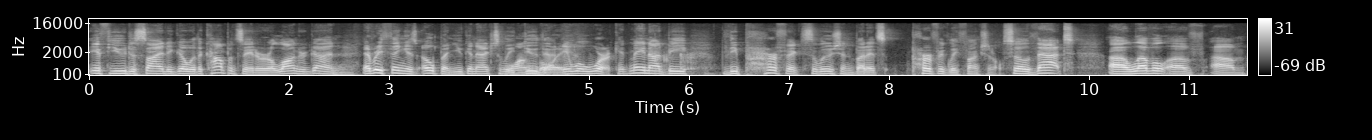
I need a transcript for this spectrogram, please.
if you decide to go with a compensator or a longer gun, everything is open. You can actually Long do that. It will work. It may not be the perfect solution, but it's perfectly functional. So that uh, level of um,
